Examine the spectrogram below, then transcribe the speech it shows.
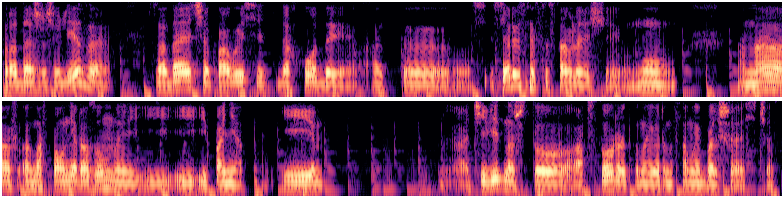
продажи железа задача повысить доходы от э, сервисной составляющей, ну, она, она вполне разумная и, и, и понятна. И очевидно, что App Store это, наверное, самая большая сейчас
